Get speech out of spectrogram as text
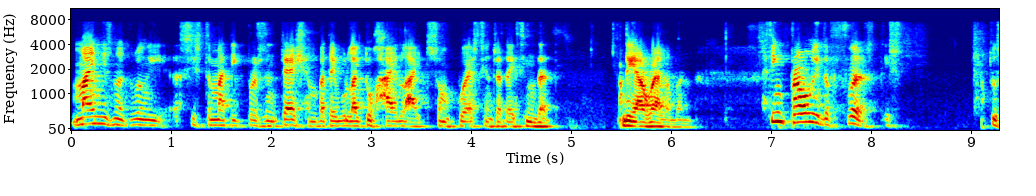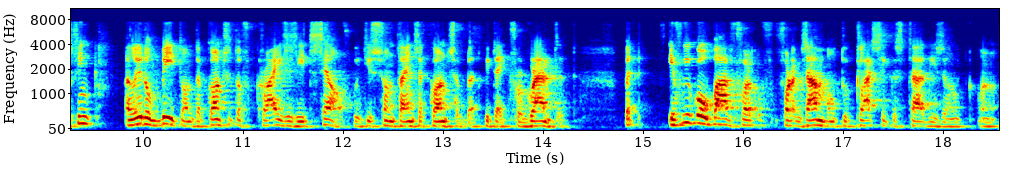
Mine is not really a systematic presentation, but I would like to highlight some questions that I think that they are relevant. I think probably the first is to think a little bit on the concept of crisis itself, which is sometimes a concept that we take for granted. But if we go back, for, for example, to classic studies on, on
